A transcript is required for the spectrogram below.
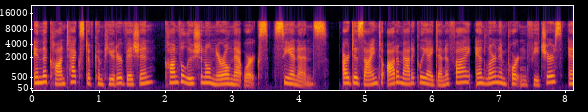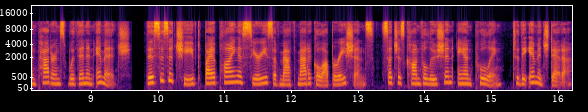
In the context of computer vision, convolutional neural networks, CNNs, are designed to automatically identify and learn important features and patterns within an image. This is achieved by applying a series of mathematical operations, such as convolution and pooling, to the image data.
